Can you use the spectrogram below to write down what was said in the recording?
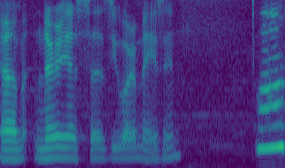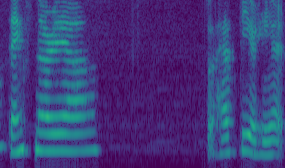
Um, Nuria says you are amazing. Oh, thanks, Nuria. So happy you're here.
